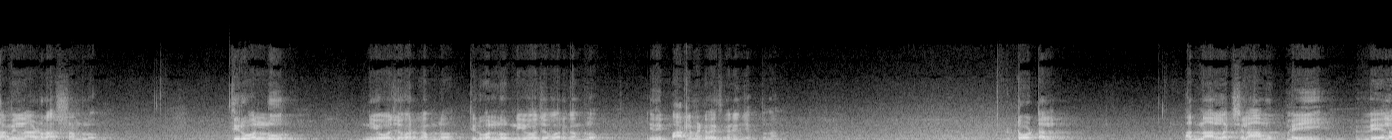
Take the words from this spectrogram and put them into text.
తమిళనాడు రాష్ట్రంలో తిరువల్లూరు నియోజకవర్గంలో తిరువల్లూరు నియోజకవర్గంలో ఇది పార్లమెంట్ వైజ్గా నేను చెప్తున్నాను. టోటల్ పద్నాలుగు లక్షల ముప్పై వేల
